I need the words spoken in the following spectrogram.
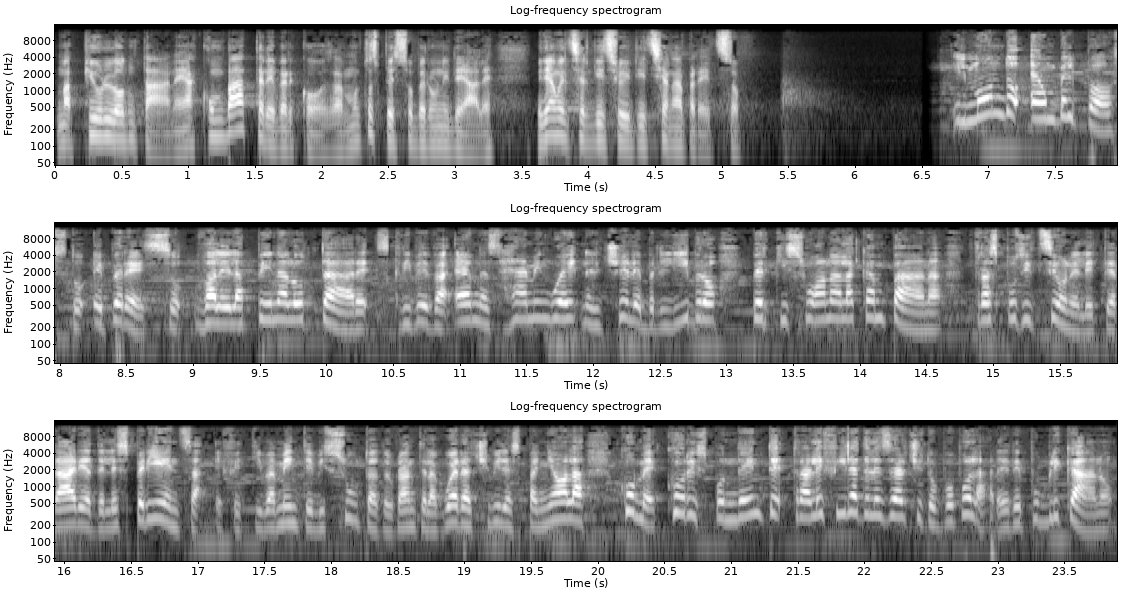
ma più lontane, a combattere per cosa? Molto spesso per un ideale. Vediamo il servizio di Tiziana Prezzo. Il mondo è un bel posto e per esso vale la pena lottare, scriveva Ernest Hemingway nel celebre libro Per chi suona la campana, trasposizione letteraria dell'esperienza effettivamente vissuta durante la guerra civile spagnola come corrispondente tra le fila dell'esercito popolare repubblicano.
